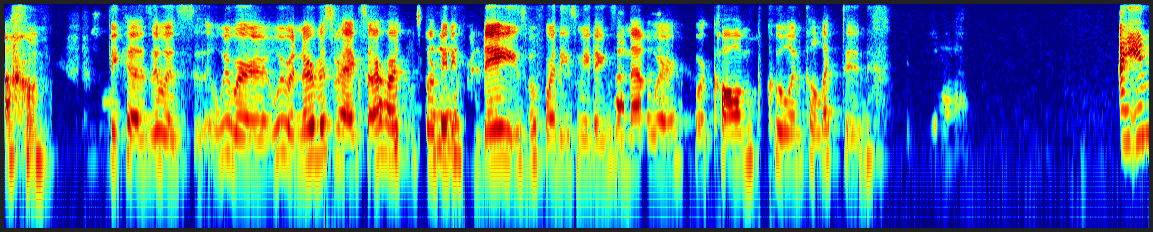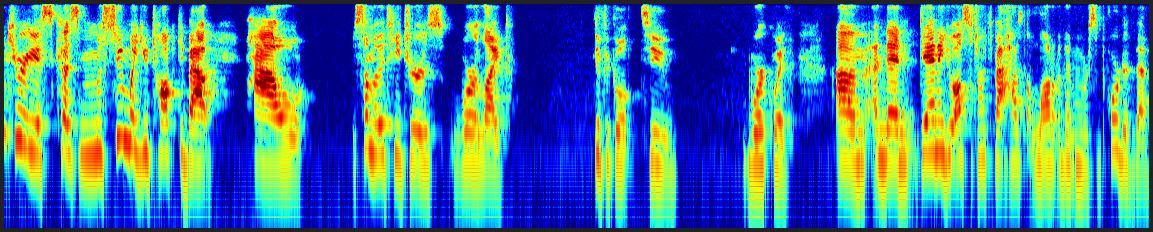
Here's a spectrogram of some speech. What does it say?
Um, because it was we were we were nervous wrecks. Our hearts were beating for days before these meetings, and now we're we're calm, cool, and collected. Yeah. I am curious because Masuma, you talked about how some of the teachers were like difficult to work with. Um, and then Dana, you also talked about how a lot of them were supportive though.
